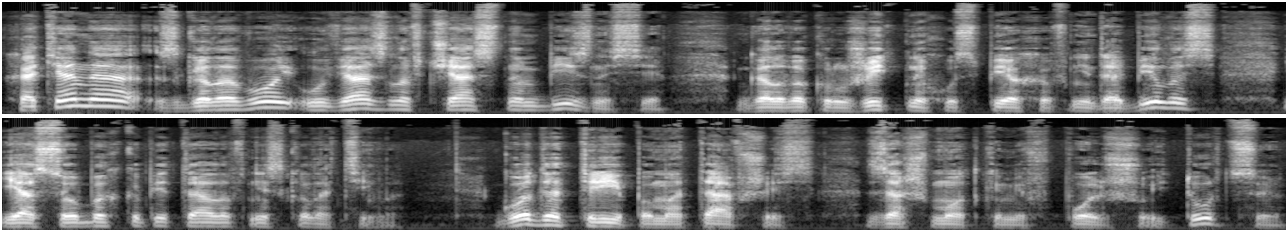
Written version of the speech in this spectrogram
Хотя она с головой увязла в частном бизнесе, головокружительных успехов не добилась и особых капиталов не сколотила. Года три помотавшись за шмотками в Польшу и Турцию,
